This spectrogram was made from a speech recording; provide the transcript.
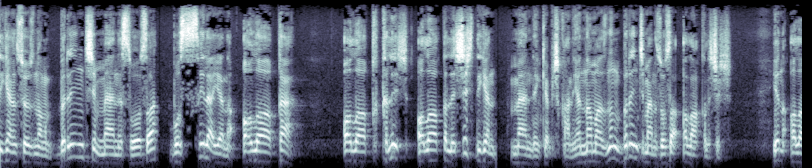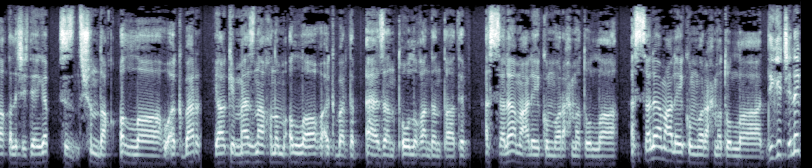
degan so'zning birinchi ma'nisi bo'lsa bu sila ya'ni aloqa aloqa qilish aloqalashish degan ma'nidan kelib chiqqan. Ya'ni namozning birinchi ma'nosi bo'lsa aloqalashish ya'ni aloqalashish degan gap siz shundoq allohu akbar yoki mazna xonim allohu akbar deb azan to'lig'andan tortib assalomu alaykum va rahmatulloh assalomu alaykum va rahmatulloh degichilik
